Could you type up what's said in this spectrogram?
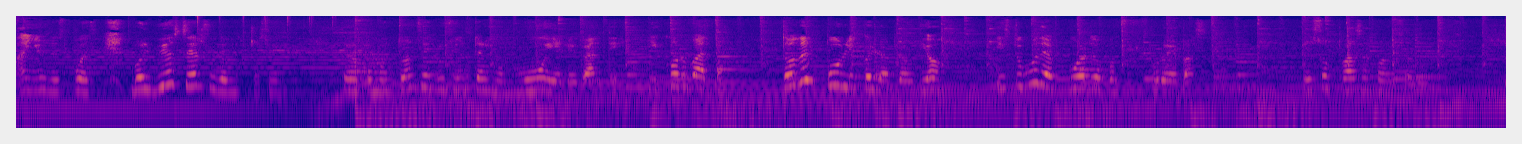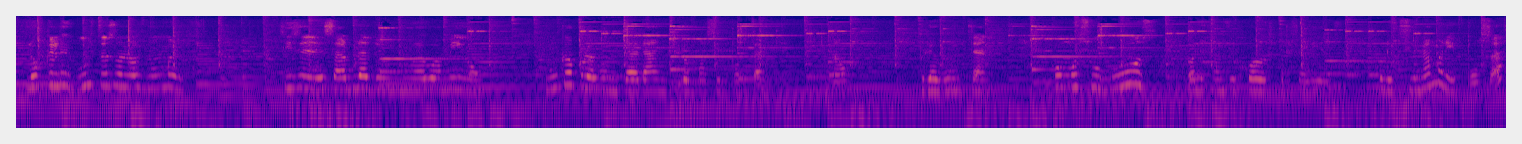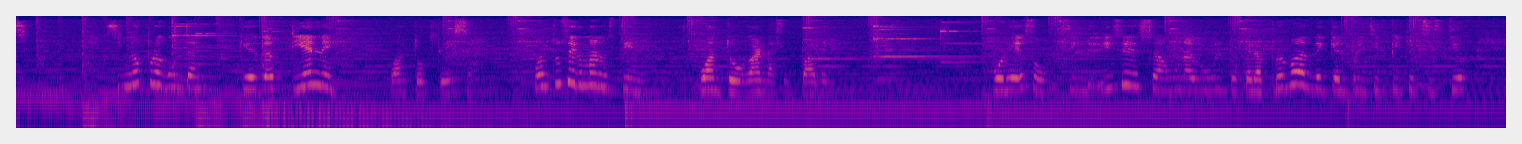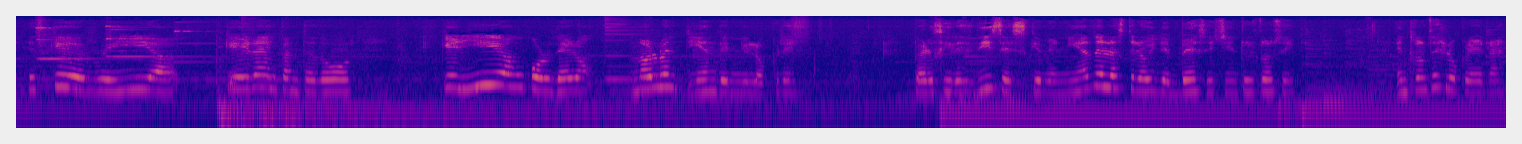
Años después, volvió a hacer su demostración. Pero como entonces lució un traje muy elegante y corbata, todo el público lo aplaudió y estuvo de acuerdo con sus pruebas. Eso pasa con los adultos. Lo que les gusta son los números. Si se les habla de un nuevo amigo, nunca preguntarán lo más importante. No, preguntan cómo es su bus, cuáles son sus juegos preferidos. ¿Colecciona mariposas? Si no preguntan qué edad tiene, cuánto pesa, cuántos hermanos tiene, cuánto gana su padre. Por eso, si le dices a un adulto que la prueba de que el principito existió es que reía, que era encantador, quería un cordero, no lo entienden ni lo creen. Pero si les dices que venía del asteroide B612, entonces lo creerán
